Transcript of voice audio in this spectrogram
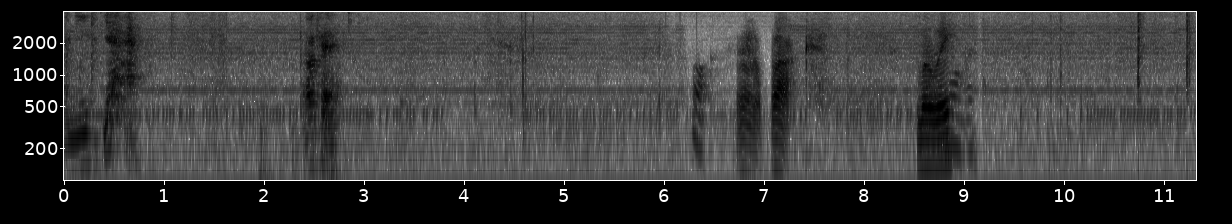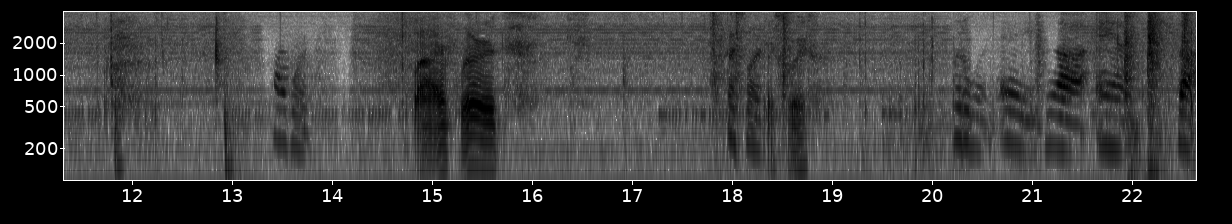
I need gas. Okay. Oh, fuck. Movie. Five words. Five words. First word. First word. Little word. A, the, and, the.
